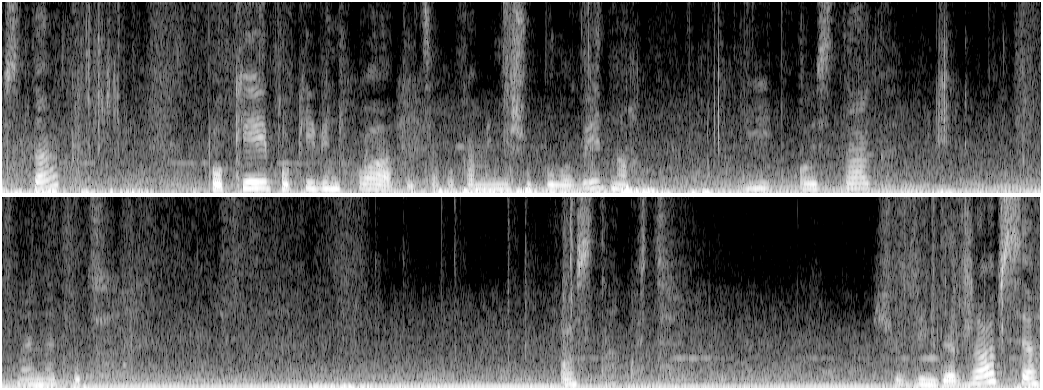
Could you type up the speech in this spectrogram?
ось так, поки, поки він хватиться, поки мені щоб було видно. І ось так в мене тут ось так от. Щоб він держався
